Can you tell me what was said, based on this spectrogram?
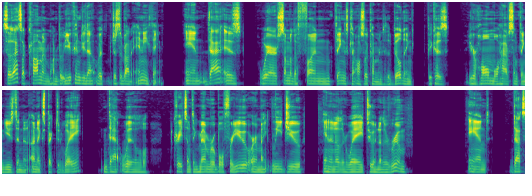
So that's a common one, but you can do that with just about anything. And that is where some of the fun things can also come into the building because your home will have something used in an unexpected way that will create something memorable for you, or it might lead you in another way to another room. And that's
